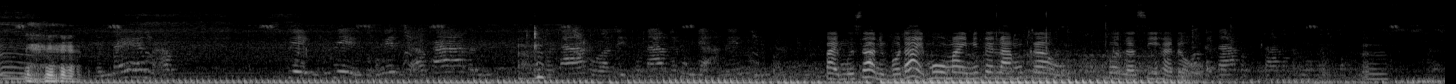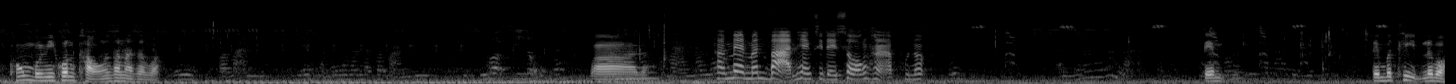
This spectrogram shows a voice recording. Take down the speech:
อืมไปมื้อเช้านี่บ่ได้หมู่ใหม่มีแต่ลำเก่าคนละ4 5ดอกอืมคงบ่มีคนเขานั่นเท่านั้นสิวะ ปลาจ้ะถ้าแม่นมันบาดแฮงสิได้ซองหาพุ่นเนาะเต็ม เต็มบัทีบเลยบ่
